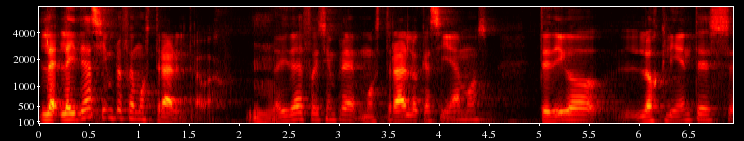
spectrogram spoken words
la, la, idea siempre fue mostrar el trabajo. La idea fue siempre mostrar lo que hacíamos. Te digo, los clientes,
